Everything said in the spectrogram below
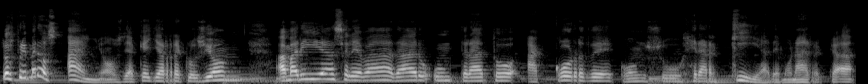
Los primeros años de aquella reclusión, a María se le va a dar un trato acorde con su jerarquía de monarca.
